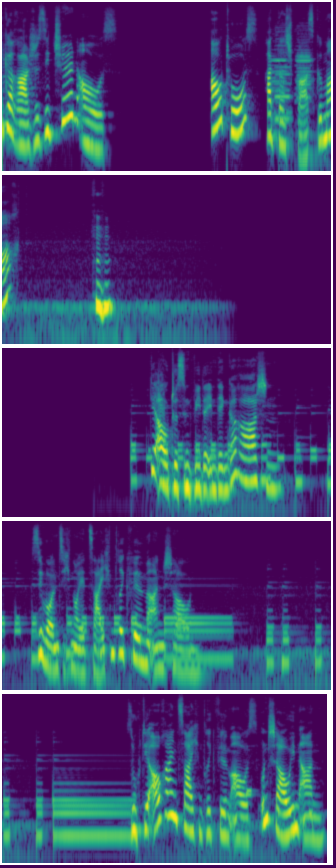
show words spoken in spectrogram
Die Garage sieht schön aus. Autos, hat das Spaß gemacht? Die Autos sind wieder in den Garagen. Sie wollen sich neue Zeichentrickfilme anschauen. Such dir auch einen Zeichentrickfilm aus und schau ihn an.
